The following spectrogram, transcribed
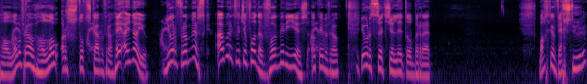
Hallo mevrouw, hallo Arstotska mevrouw. Hey, I know you. You're from Mursk. I worked with your father for many years. Oké okay, mevrouw. You're such a little brat. Mag ik er wegsturen?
